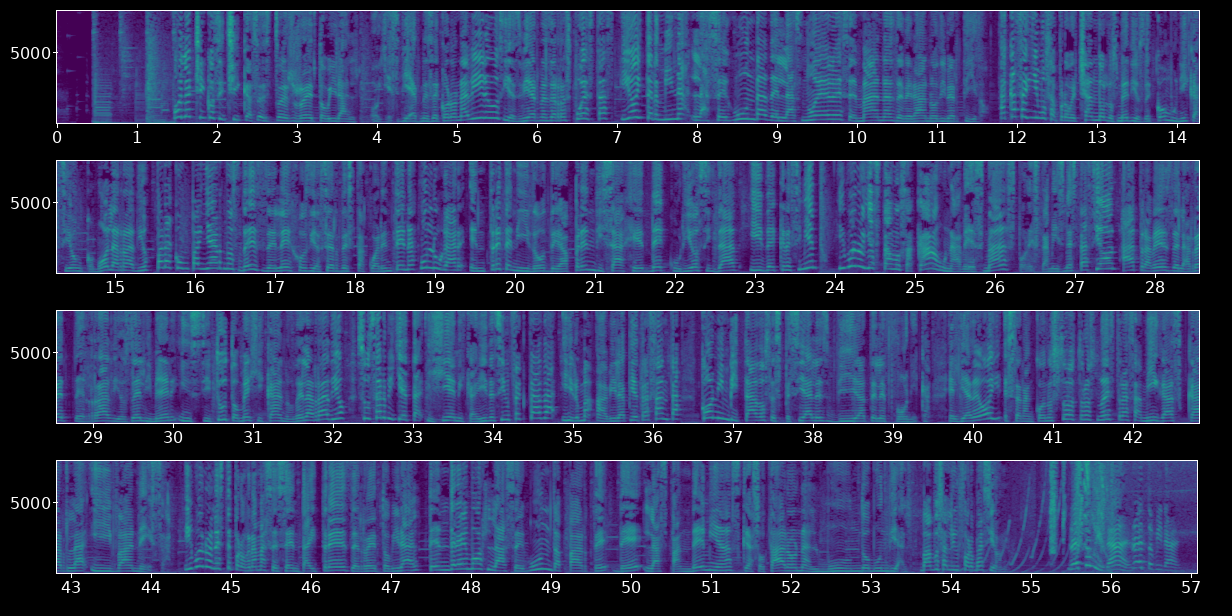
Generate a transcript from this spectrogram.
Hola chicos y chicas, esto es Reto Viral. Hoy es viernes de coronavirus y es viernes de respuestas y hoy termina la segunda de las nueve semanas de verano divertido. Acá seguimos aprovechando los medios de comunicación como la radio para acompañarnos desde lejos y hacer de esta cuarentena un lugar entretenido de aprendizaje, de curiosidad y de crecimiento. Y bueno, ya estamos acá una vez más por esta misma estación a través de la red de radios del IMER, Instituto Mexicano de la Radio, su servilleta higiénica y desinfectada Irma Ávila Pietrasanta con invitados especiales vía telefónica. El día de hoy estarán con nosotros nuestras amigas Carla y Vanessa. Y bueno, en este programa 63 de Reto Viral tendremos la segunda parte de las pandemias que azotaron al mundo mundial. Vamos a la información. Reto Viral. Reto Viral.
